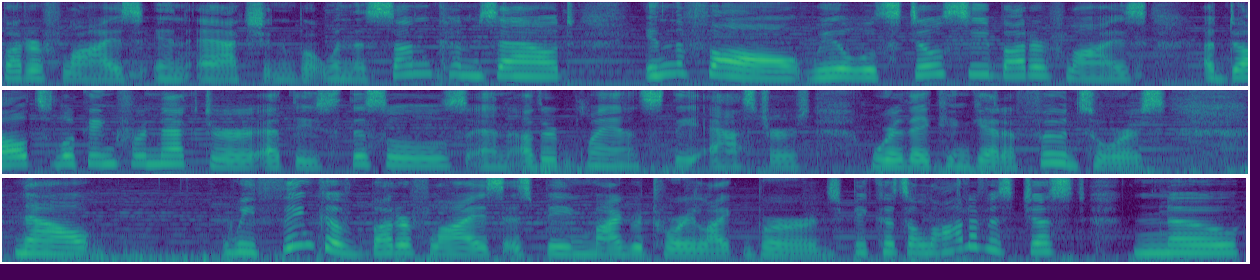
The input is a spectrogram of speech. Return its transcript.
butterflies in action, but when the sun comes out in the fall, we will still see butterflies, adults looking for nectar at these thistles and other plants, the asters, where they can get a food source. Now, we think of butterflies as being migratory like birds because a lot of us just know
